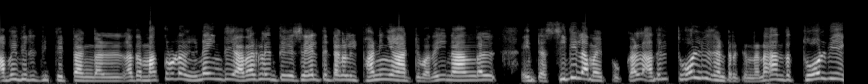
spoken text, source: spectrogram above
அபிவிருத்தி திட்டங்கள் அது மக்களுடன் இணைந்து அவர்களின் செயல் திட்டங்களில் பணியாற்றுவதை நாங்கள் இந்த சிவில் அமைப்புகள் அதில் தோல்வி கண்டிருக்கின்றன. அந்த தோல்வியை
